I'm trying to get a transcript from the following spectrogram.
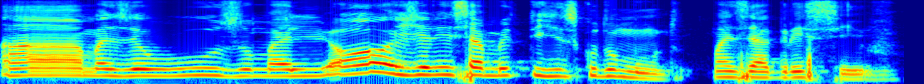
Ah, mas eu uso o melhor gerenciamento de risco do mundo, mas é agressivo.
